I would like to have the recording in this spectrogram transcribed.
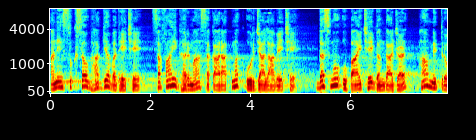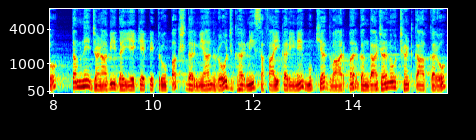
અને સુખ સૌભાગ્ય વધે છે. સફાઈ ઘરમાં સકારાત્મક ઊર્જા લાવે છે. દસમો ઉપાય છે ગંગાજળ. હા મિત્રો તમને જણાવી દઈએ કે પિતૃપક્ષ દરમિયાન રોજ ઘરની સફાઈ કરીને મુખ્ય દ્વાર પર ગંગાજળનો છંટકાવ કરો,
